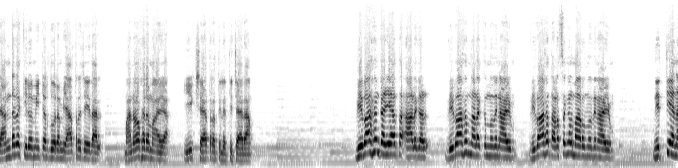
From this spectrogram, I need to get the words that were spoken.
രണ്ടര കിലോമീറ്റർ ദൂരം യാത്ര ചെയ്താൽ മനോഹരമായ ഈ ക്ഷേത്രത്തിൽ എത്തിച്ചേരാം വിവാഹം കഴിയാത്ത ആളുകൾ വിവാഹം നടക്കുന്നതിനായും വിവാഹ തടസ്സങ്ങൾ മാറുന്നതിനായും നിത്യേന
